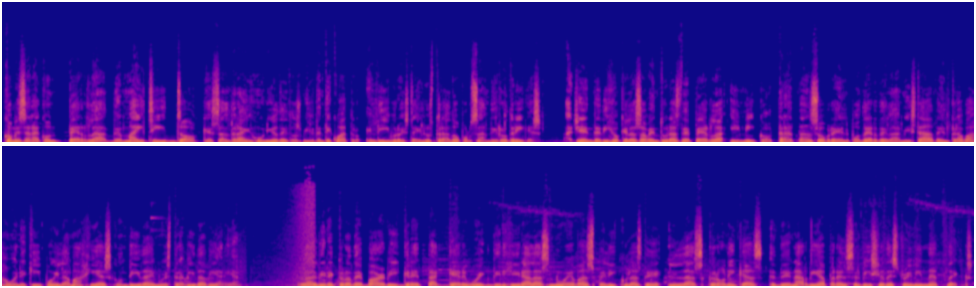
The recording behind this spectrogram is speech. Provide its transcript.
Comenzará con Perla, The Mighty Dog, que saldrá en junio de 2024. El libro está ilustrado por Sandy Rodríguez. Allende dijo que las aventuras de Perla y Nico tratan sobre el poder de la amistad, el trabajo en equipo y la magia escondida en nuestra vida diaria. La directora de Barbie, Greta Gerwig, dirigirá las nuevas películas de Las Crónicas de Narnia para el servicio de streaming Netflix.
